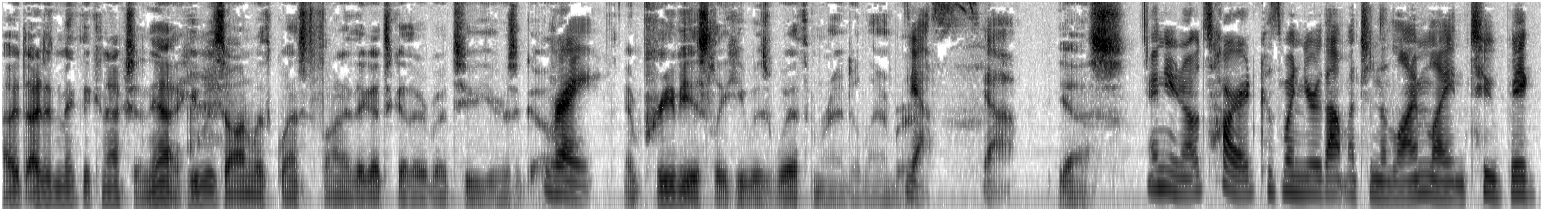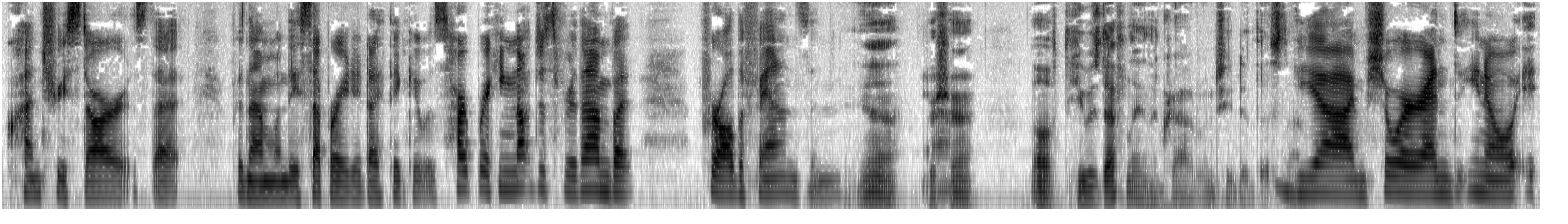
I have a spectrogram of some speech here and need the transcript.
I, I didn't make the connection. Yeah, he was on with Gwen Stefani. They got together about two years ago. Right. And previously, he was with Miranda Lambert. Yes. Yeah. Yes. And you know, it's hard because when you're that much in the limelight and two big country stars that for them when they separated, I think it was heartbreaking, not just for them, but for all the fans. And Yeah, for sure. Oh, he was definitely in the crowd when she did this. Then. yeah, I'm sure. And, you know, it,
